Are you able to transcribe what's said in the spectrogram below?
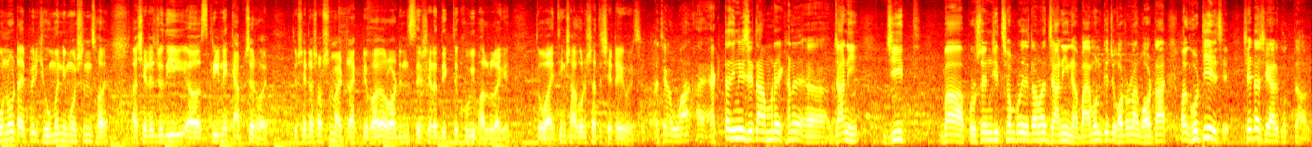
কোনো টাইপের হিউম্যান ইমোশনস হয়, আর সেটা যদি স্ক্রিনে ক্যাপচার হয়, তো সেটা সবসময় অ্যাট্রাকটিভ হয়, আর অডিয়েন্সের সেটা দেখতে খুবই ভালো লাগে। তো আই থিঙ্ক সাগরের সাথে সেটাই হয়েছে। আচ্ছা একটা জিনিস যেটা আমরা এখানে জানি জিৎ বা প্রসেনজিৎ সম্পর্কে যেটা আমরা জানি না, বা এমন কিছু ঘটনা ঘটায় বা ঘটিয়েছে, সেটা শেয়ার করতে হবে।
